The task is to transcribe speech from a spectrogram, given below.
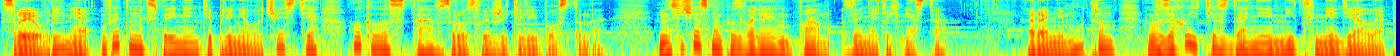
В свое время в этом эксперименте приняло участие около 100 взрослых жителей Бостона – но сейчас мы позволяем вам занять их место. Ранним утром вы заходите в здание Mid Media Lab.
